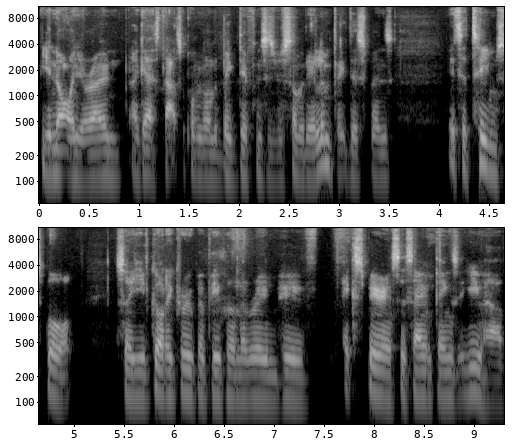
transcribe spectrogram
you're not on your own. I guess that's probably one of the big differences with some of the Olympic disciplines. It's a team sport. So you've got a group of people in the room who've experienced the same things that you have,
